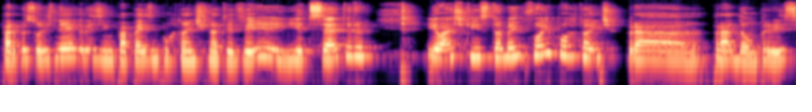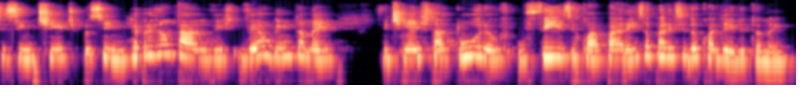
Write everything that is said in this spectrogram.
para pessoas negras em papéis importantes na TV e etc. Eu acho que isso também foi importante para Adão, para ele se sentir, tipo assim, representado, ver alguém também que tinha a estatura, o físico, a aparência parecida com a dele também.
